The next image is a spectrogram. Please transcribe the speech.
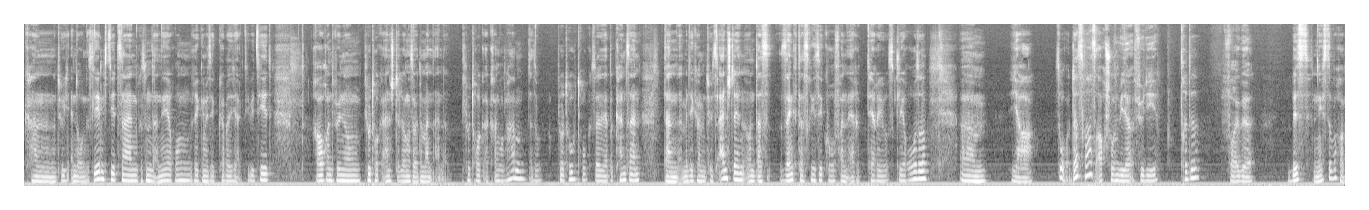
kann natürlich Änderung des Lebensstils sein, gesunde Ernährung, regelmäßige körperliche Aktivität, Rauchentwöhnung, Blutdruckeinstellung sollte man eine Blutdruckerkrankung haben, also Bluthochdruck soll sehr bekannt sein, dann medikamentös einstellen und das senkt das Risiko von Arteriosklerose. Ähm, ja, so, das war's auch schon wieder für die dritte Folge. Bis nächste Woche.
